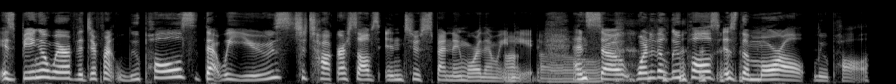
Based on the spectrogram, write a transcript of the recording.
is being aware of the different loopholes that we use to talk ourselves into spending more than we need. And so one of the loopholes is the moral loophole,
